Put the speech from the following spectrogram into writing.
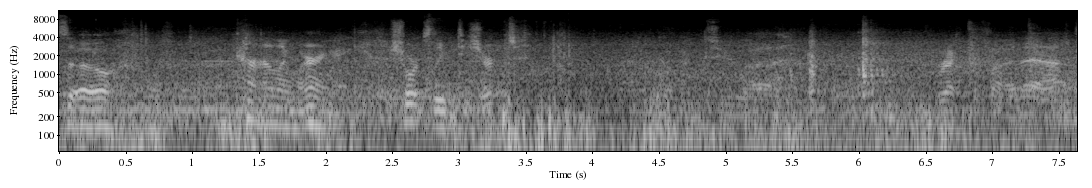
so I'm currently wearing a short sleeve t shirt. Going to uh, rectify that.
